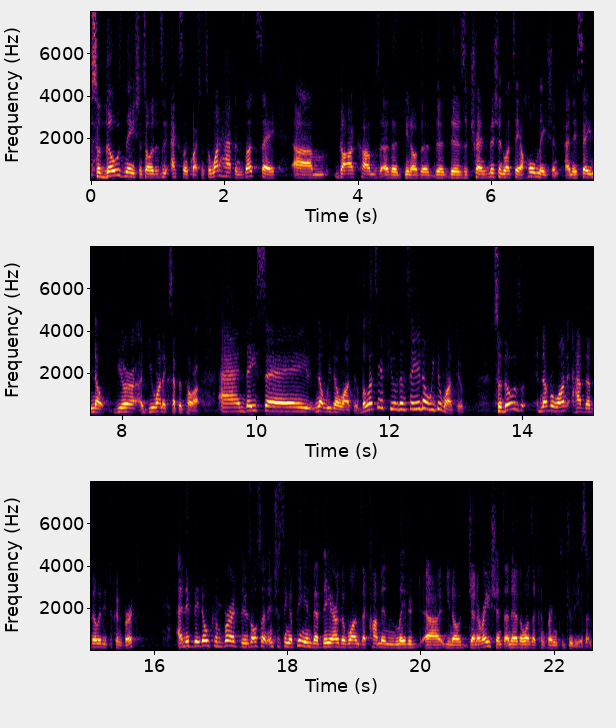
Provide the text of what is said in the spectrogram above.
So those nations. So that's an excellent question. So what happens? Let's say um, God comes. Uh, the, you know, the, the, there's a transmission. Let's say a whole nation, and they say, "No, you're. Uh, do you want to accept the Torah?" And they say, "No, we don't want to." But let's say a few of them say, "No, we do want to." So those number one have the ability to convert. And if they don't convert, there's also an interesting opinion that they are the ones that come in later, uh, you know, generations, and they're the ones that convert into Judaism.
